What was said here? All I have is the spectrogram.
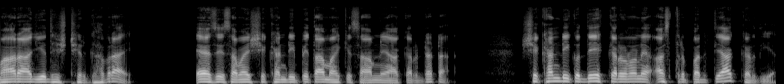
महाराज युधिष्ठिर घबराए। ऐसे समय शिखंडी पितामह के सामने आकर डटा। शिखंडी को देखकर उन्होंने अस्त्र परित्याग कर दिया।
